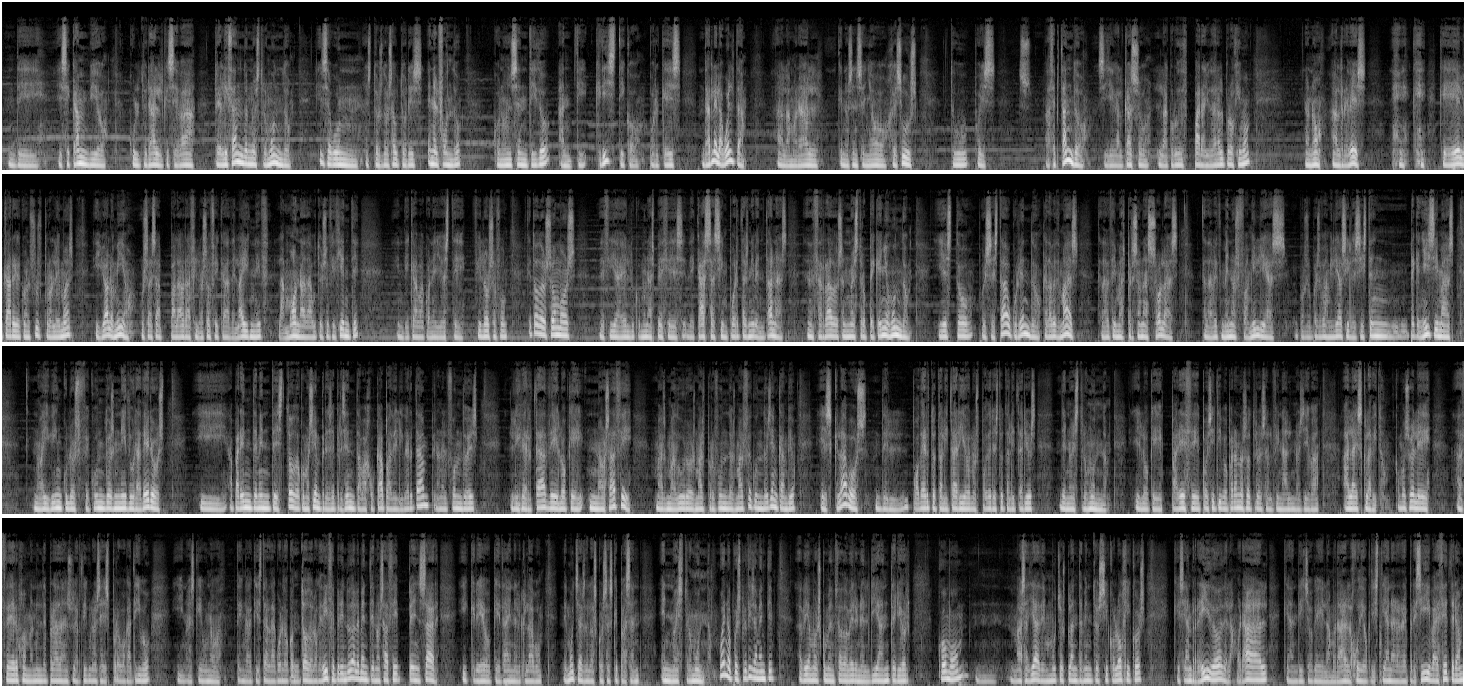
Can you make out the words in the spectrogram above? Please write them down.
de ese cambio cultural que se va realizando en nuestro mundo y según estos dos autores, en el fondo, con un sentido anticrístico, porque es darle la vuelta a la moral que nos enseñó Jesús. Tú, pues, aceptando, si llega el caso, la cruz para ayudar al prójimo, no, no, al revés, que, que Él cargue con sus problemas y yo a lo mío. Usa esa palabra filosófica de Leibniz, la mónada autosuficiente. Indicaba con ello este filósofo que todos somos, decía él, como una especie de casa sin puertas ni ventanas, encerrados en nuestro pequeño mundo. Y esto pues está ocurriendo cada vez más. Cada vez hay más personas solas, cada vez menos familias, por supuesto familias si existen pequeñísimas, no hay vínculos fecundos ni duraderos y aparentemente es todo como siempre se presenta bajo capa de libertad, pero en el fondo es libertad de lo que nos hace más maduros, más profundos, más fecundos y en cambio esclavos del poder totalitario, los poderes totalitarios de nuestro mundo. Y lo que parece positivo para nosotros al final nos lleva a la esclavitud. Como suele hacer Juan Manuel de Prada en sus artículos es provocativo y no es que uno tenga que estar de acuerdo con todo lo que dice, pero indudablemente nos hace pensar y creo que da en el clavo de muchas de las cosas que pasan en nuestro mundo. Bueno, pues precisamente habíamos comenzado a ver en el día anterior cómo, mm, más allá de muchos planteamientos psicológicos que se han reído de la moral, que han dicho que la moral judeocristiana era represiva, etcétera,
